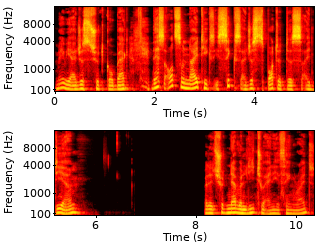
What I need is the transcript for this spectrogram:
Maybe I just should go back. There's also knight takes e6. I just spotted this idea. But it should never lead to anything, right?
